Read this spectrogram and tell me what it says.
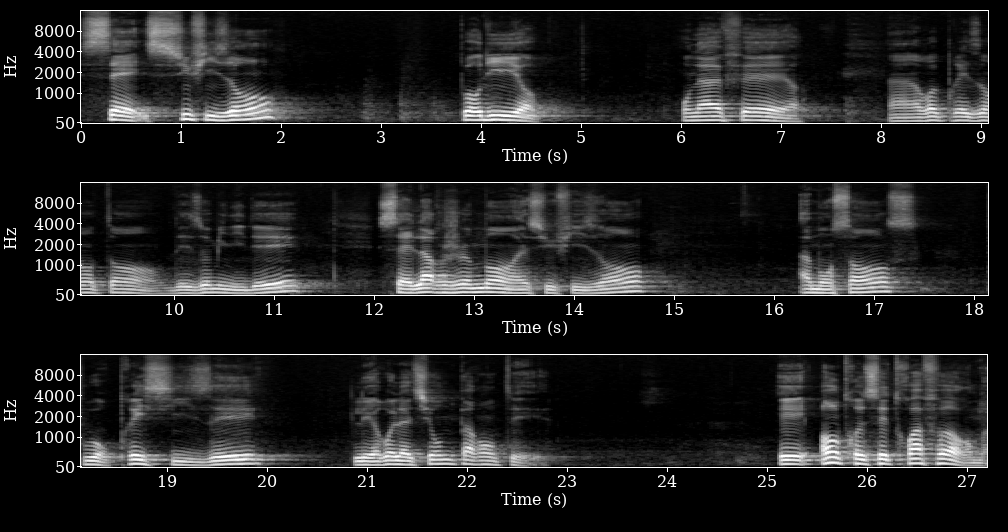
C'est suffisant pour dire on a affaire un représentant des hominidés, c'est largement insuffisant, à mon sens, pour préciser les relations de parenté. Et entre ces trois formes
